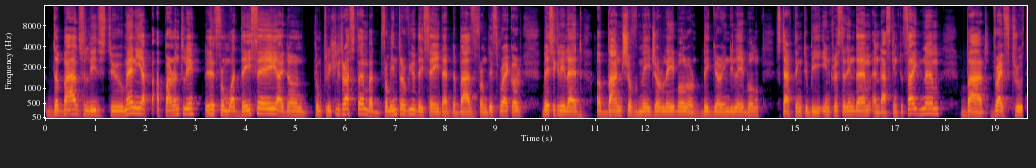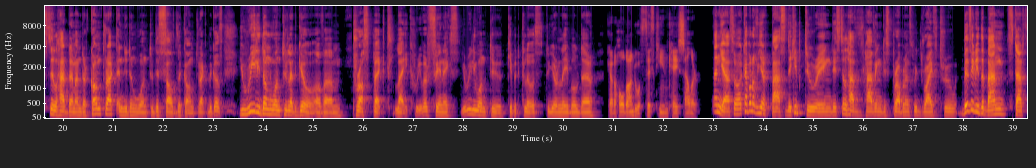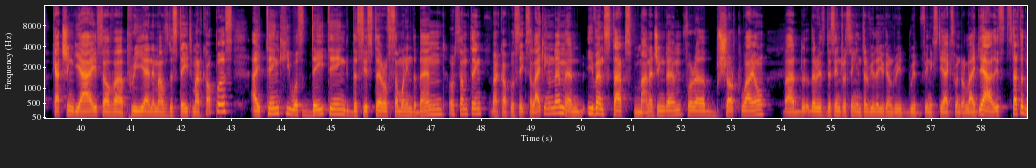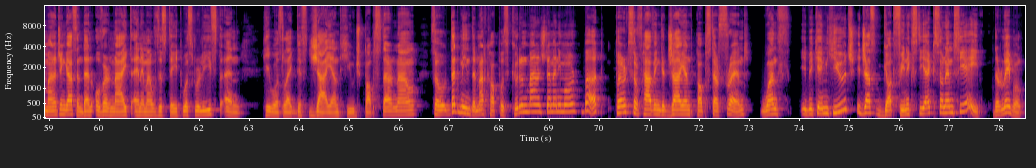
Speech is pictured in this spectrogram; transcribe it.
The bad leads to many, ap- apparently. This is from what they say. I don't completely trust them, but from interview, they say that the bad from this record basically led a bunch of major label or bigger indie label starting to be interested in them and asking to sign them. But Drive Thru still had them under contract and didn't want to dissolve the contract because you really don't want to let go of a um, prospect like River Phoenix. You really want to keep it close to your label there. Gotta hold on to a 15k seller. And yeah, so a couple of years pass. They keep touring. They still have having these problems with Drive-Thru. Basically, the band starts catching the eyes of uh, pre-Enema of the State Mark Hoppus. I think he was dating the sister of someone in the band or something. Mark Hoppus takes a liking on them and even starts managing them for a short while. But there is this interesting interview that you can read with Phoenix TX when they're like, yeah, they started managing us, and then overnight, Enema of the State was released, and he was like this giant, huge pop star now. So that means that Mark Hoppus couldn't manage them anymore, but perks of having a giant pop star friend, once he became huge, he just got Phoenix TX on MCA, their label.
